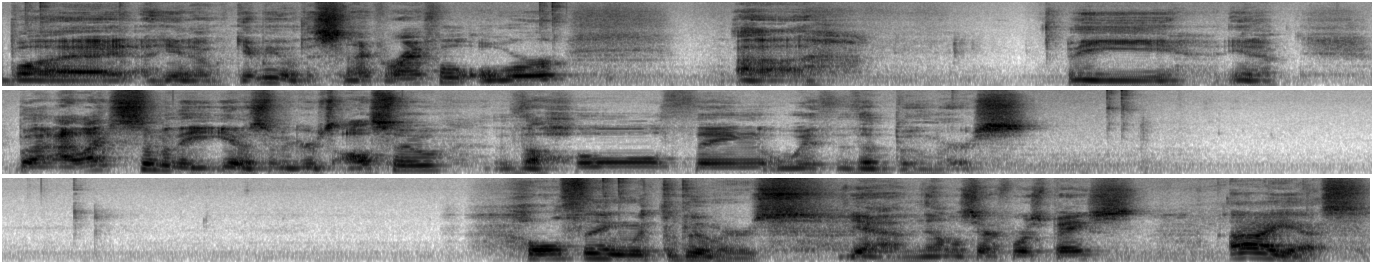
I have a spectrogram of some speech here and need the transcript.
But you know, give me with a sniper rifle or uh, the you know, but I liked some of the you know some of the groups also the whole thing with the boomers. Whole thing with the boomers. Yeah, Nellis Air Force Base. Ah, yes.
